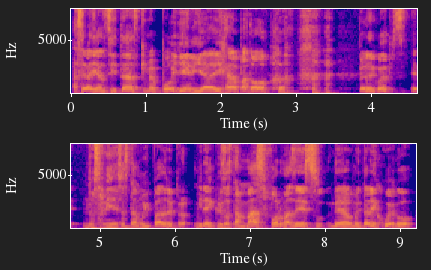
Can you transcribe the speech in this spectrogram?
hacer aliancitas, que me apoyen y ya de ahí para todo. pero igual, pues, eh, no sabía eso, está muy padre, pero mira, incluso hasta más formas de, su- de aumentar el juego.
